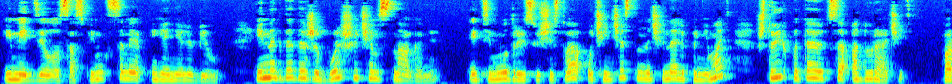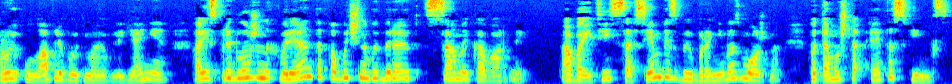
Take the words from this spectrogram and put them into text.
Иметь дело со сфинксами я не любил. Иногда даже больше, чем с нагами. Эти мудрые существа очень часто начинали понимать, что их пытаются одурачить, порой улавливают мое влияние, а из предложенных вариантов обычно выбирают самый коварный. Обойтись совсем без выбора невозможно, потому что это сфинкс.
